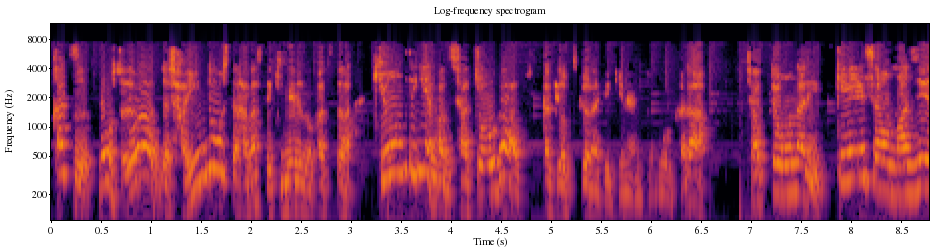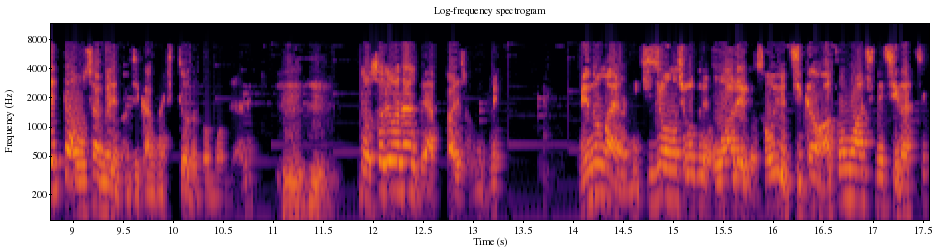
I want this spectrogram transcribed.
かつ、でもそれは、じゃあ社員同士で話して決めるのかって言ったら、基本的にはまず社長がきっかけを作らなきゃいけないと思うから、社長なり、経営者を交えたおしゃべりの時間が必要だと思うんだよね。うんうん。でもそれはなんかやっぱりその目目の前の日常の仕事に追われると、そういう時間を後回しにしがち。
